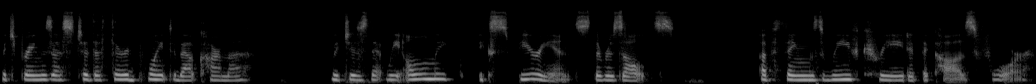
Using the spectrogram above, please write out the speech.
Which brings us to the third point about karma which is that we only experience the results of things we've created the cause for.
